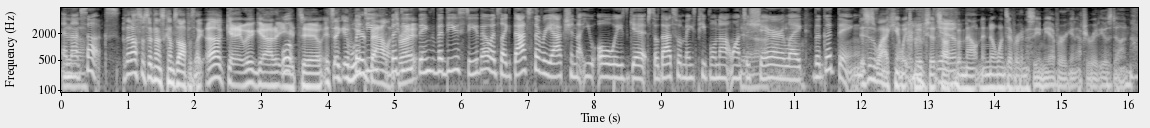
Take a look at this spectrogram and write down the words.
and that sucks. But that also sometimes comes off as like, okay, we got it, Well, you too. It's like a weird do you, balance, but do right? you think? But do you see though? It's like that's the reaction that you always get. So that's what makes people not want to share like the good things. This is why I can't wait to move to the top Yeah. of a mountain and no one's ever going to see me ever again after radio's done. Oh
